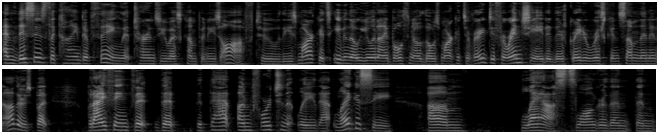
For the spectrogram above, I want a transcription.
And this is the kind of thing that turns US companies off to these markets, even though you and I both know those markets are very differentiated. There's greater risk in some than in others. But, but I think that, that, that, that unfortunately, that legacy um, lasts longer than, than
